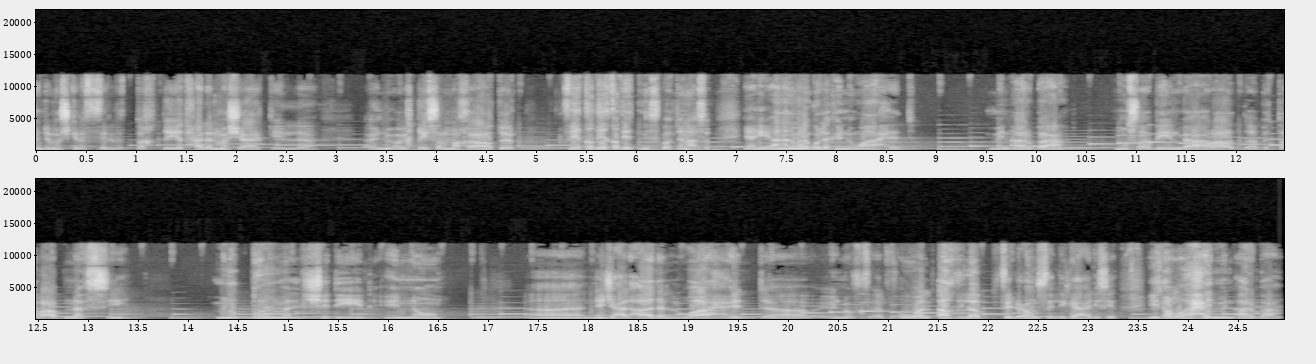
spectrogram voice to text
عنده مشكلة في التخطيط حل المشاكل إنه يقيس المخاطر. في قضية قضية نسبة وتناسب. يعني أنا لما أقول لك إنه واحد من أربعة مصابين بأعراض باضطراب نفسي من الظلم الشديد إنه آه نجعل هذا الواحد آه إنه هو الأغلب في العنف اللي قاعد يصير. إذا صح. واحد من أربعة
